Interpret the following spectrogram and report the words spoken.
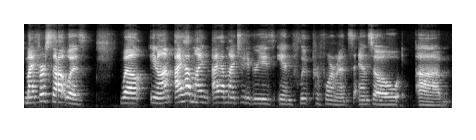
my first thought was well, you know, I have my I have my two degrees in flute performance, and so um,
